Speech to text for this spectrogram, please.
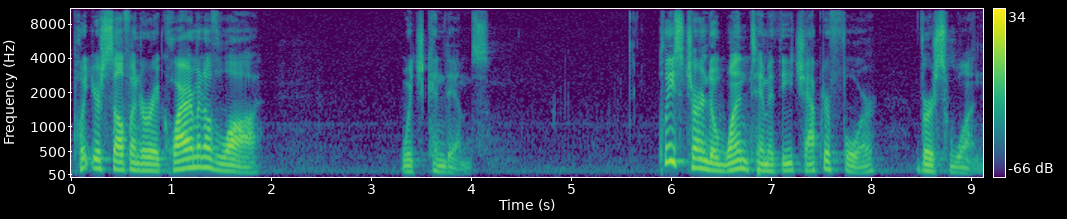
put yourself under a requirement of law which condemns. Please turn to 1 Timothy chapter 4 verse 1.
